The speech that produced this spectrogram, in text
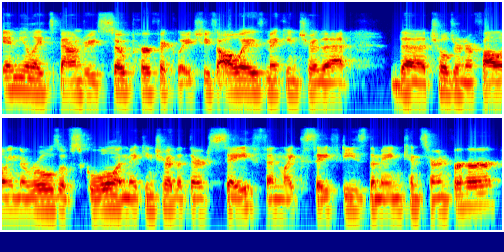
emulates boundaries so perfectly. She's always making sure that the children are following the rules of school and making sure that they're safe and like safety is the main concern for her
